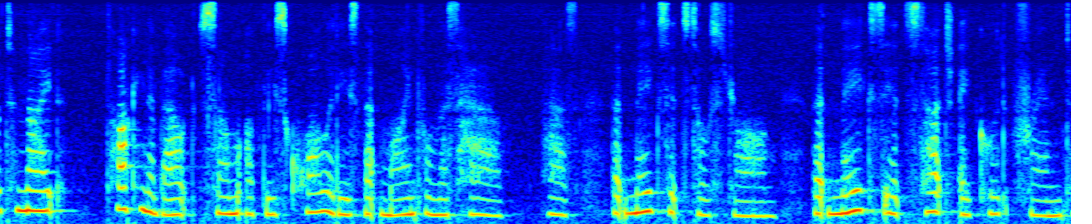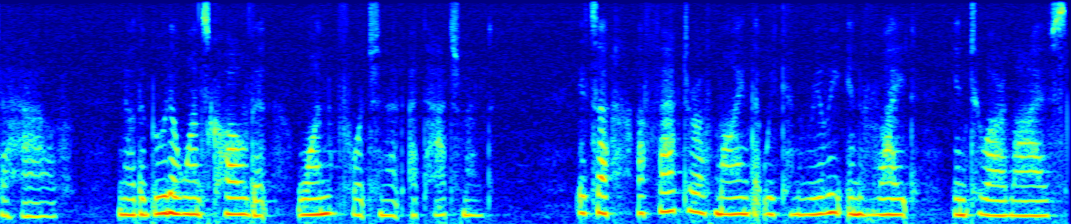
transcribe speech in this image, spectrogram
So tonight, talking about some of these qualities that mindfulness have, has, that makes it so strong, that makes it such a good friend to have. You know, the Buddha once called it one fortunate attachment. It's a, a factor of mind that we can really invite into our lives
